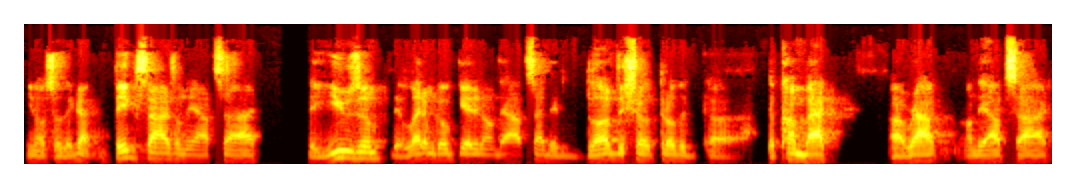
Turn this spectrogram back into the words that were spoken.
You know, so they got big size on the outside. They use them. They let them go get it on the outside. They love to show throw the uh, the comeback uh, route on the outside.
